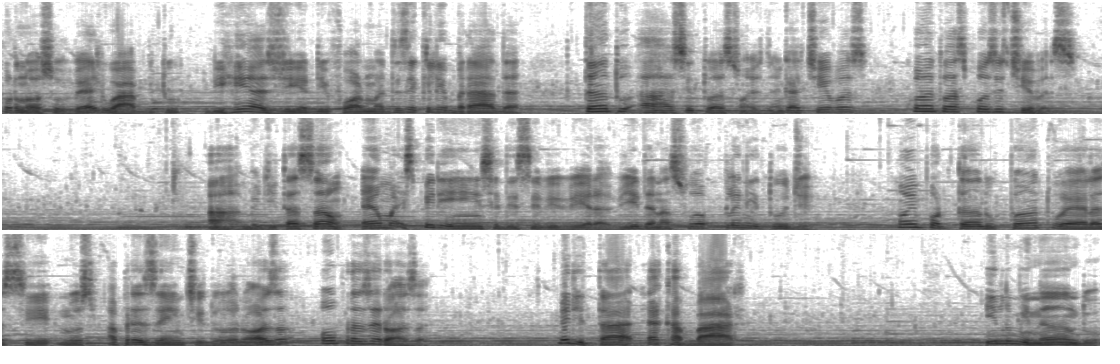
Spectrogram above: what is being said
por nosso velho hábito de reagir de forma desequilibrada tanto às situações negativas quanto às positivas. A meditação é uma experiência de se viver a vida na sua plenitude, não importando quanto ela se nos apresente dolorosa ou prazerosa. Meditar é acabar iluminando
